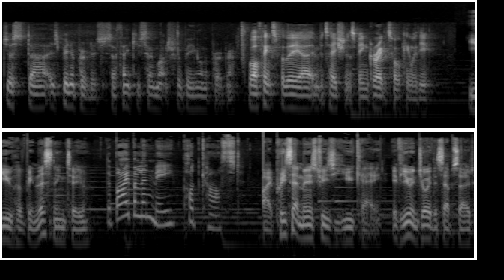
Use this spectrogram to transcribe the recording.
just uh, it's been a privilege. So thank you so much for being on the program. Well, thanks for the uh, invitation. It's been great talking with you. You have been listening to the Bible and Me podcast by Precept Ministries UK. If you enjoyed this episode,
